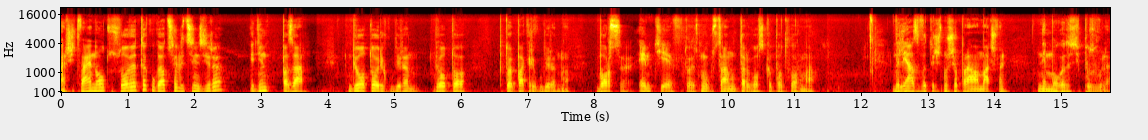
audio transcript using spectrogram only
Значи това е едно от условията, когато се лицензира един пазар. Било то регулиран, било то той е пак регулиран на борса, MTF, т.е. многостранна търговска платформа. Дали аз вътрешно ще правя мачване? Не мога да си позволя.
